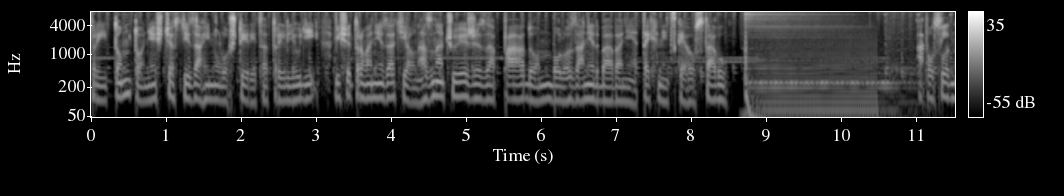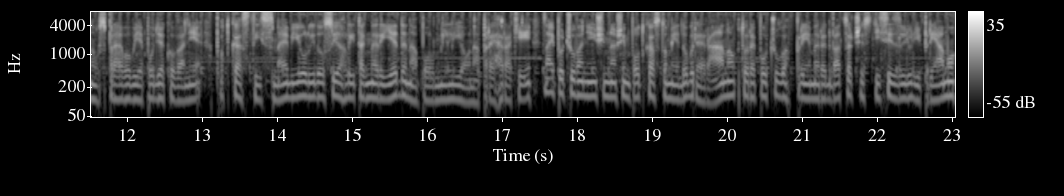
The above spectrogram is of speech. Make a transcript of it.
Pri tomto nešťastí zahynulo 43 ľudí. Vyšetrovanie zatiaľ naznačuje, že za pádom bolo zanedbávanie technického stavu. A poslednou správou je poďakovanie. Podcasty Sme v júli dosiahli takmer 1,5 milióna prehratí. Najpočúvanejším našim podcastom je Dobré ráno, ktoré počúva v priemere 26 tisíc ľudí priamo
